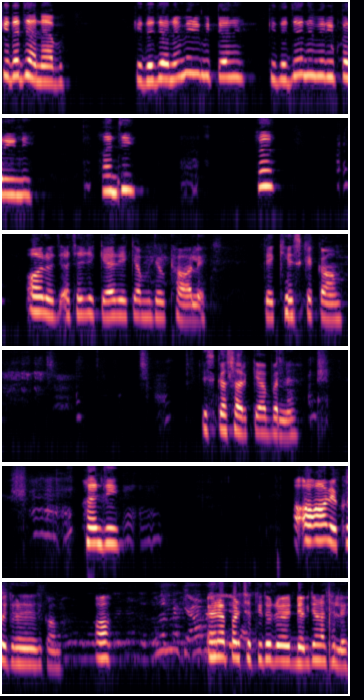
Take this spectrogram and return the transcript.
किधर जाना अब? किधर जाना मेरी मिट्टा ने? किधर जाना मेरी परी ने? हाँ जी। हाँ। और अच्छा ये कह रही है क्या मुझे उठा ले। देखें इसके काम। इसका सर क्या बना है? हाँ जी। आ, आ देखो इधर काम। आ। पर छत्ती तो डिग जाना थले।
